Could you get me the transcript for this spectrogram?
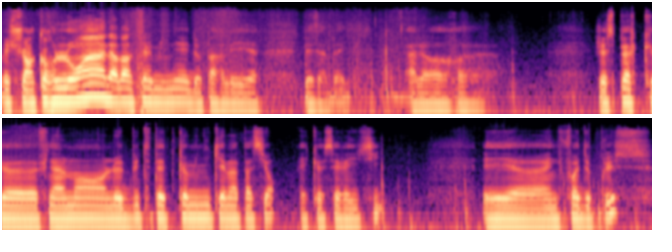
Mais je suis encore loin d'avoir terminé de parler des abeilles. Alors, J'espère que finalement le but était de communiquer ma passion et que c'est réussi. Et euh, une fois de plus,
